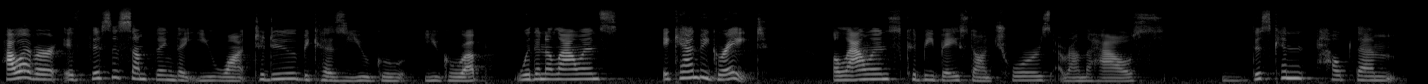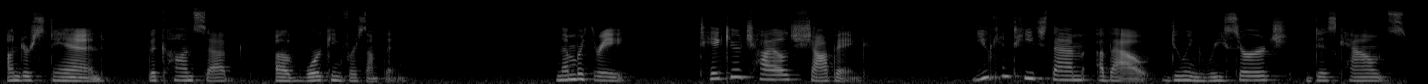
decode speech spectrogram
However, if this is something that you want to do because you grew, you grew up with an allowance, it can be great. Allowance could be based on chores around the house. This can help them understand the concept of working for something. Number three, take your child shopping you can teach them about doing research, discounts,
